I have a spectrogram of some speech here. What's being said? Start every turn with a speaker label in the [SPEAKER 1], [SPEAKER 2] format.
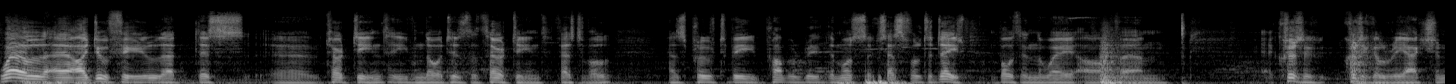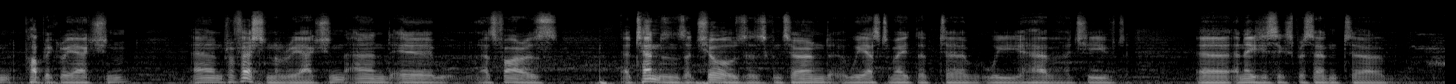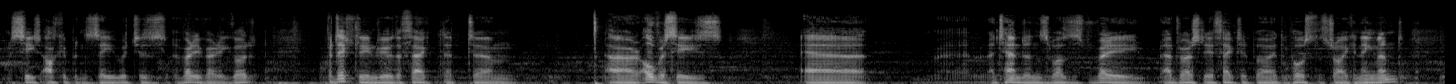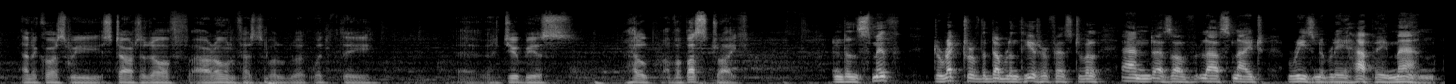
[SPEAKER 1] Well, uh, I do feel that this uh, 13th, even though it is the 13th festival, has proved to be probably the most successful to date, both in the way of um, criti- critical reaction, public reaction, and professional reaction. And uh, as far as attendance at shows is concerned, we estimate that uh, we have achieved uh, an 86% uh, seat occupancy, which is very, very good, particularly in view of the fact that um, our overseas uh, attendance was very adversely affected by the postal strike in England. And of course, we started off our own festival with, the uh, dubious help of a bus strike.
[SPEAKER 2] Brendan Smith, director of the Dublin Theatre Festival, and as of last night, reasonably happy man.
